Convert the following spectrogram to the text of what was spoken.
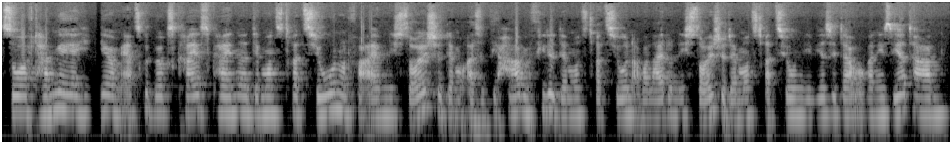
so oft haben wir ja hier im Erzgebirgskreis keine Demonstrationen und vor allem nicht solche, Demo also wir haben viele Demonstrationen, aber leider nicht solche Demonstrationen, wie wir sie da organisiert haben.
